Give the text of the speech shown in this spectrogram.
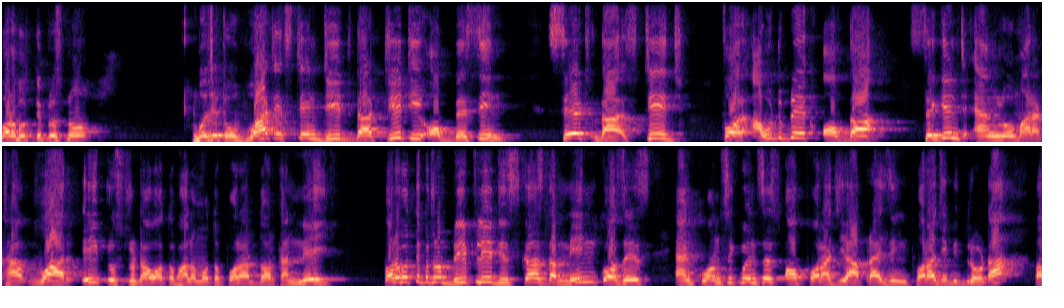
পরবর্তী প্রশ্ন বলছে to what extent did the treaty of Bassein set the stage for outbreak of the second Anglo Maratha war এই প্রশ্নটাও অত ভালো মতো পড়ার দরকার নেই। পরবর্তী প্রশ্ন briefly discuss the main causes and consequences of Faraizi uprising Faraizi বিদ্রোহটা বা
